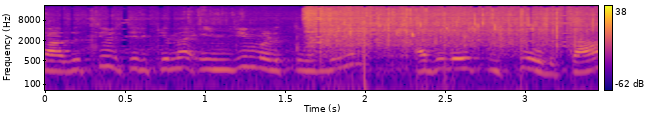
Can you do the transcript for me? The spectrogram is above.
ചതച്ച് വെച്ചിരിക്കുന്ന ഇഞ്ചിയും വെളുത്തുള്ളിയും അതിലേക്ക് ഇട്ട് കൊടുക്കാം.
